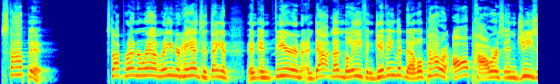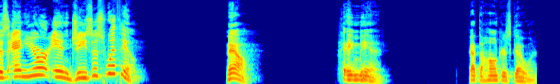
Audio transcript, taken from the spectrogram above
Stop it. Stop running around wringing your hands and thinking and in fear and, and doubt and unbelief and giving the devil power. All power's in Jesus, and you're in Jesus with him. Now, amen. Got the honkers going.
